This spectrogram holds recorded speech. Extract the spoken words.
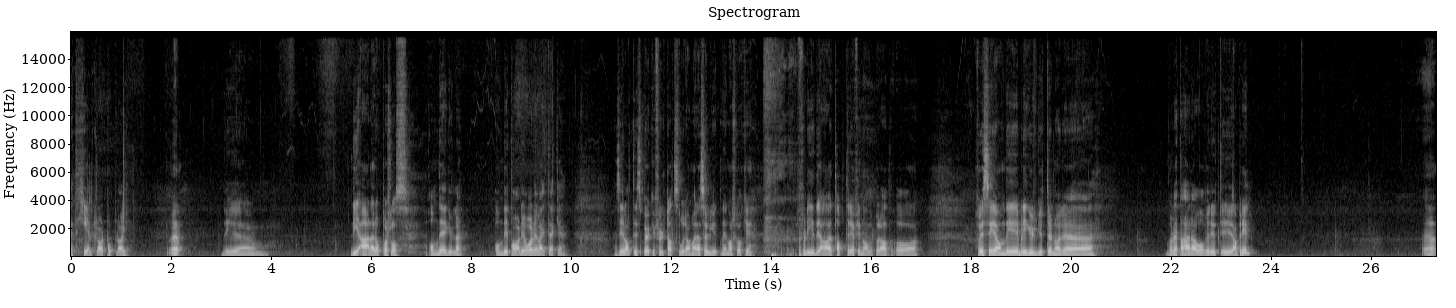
et helt klart topplag. Ja. De, eh, de er der oppe og slåss om det gullet. Om de tar det i år, det veit jeg ikke. Jeg sier alltid spøkefullt at Storhamar er sølvguttene i norsk hockey. Fordi de har tapt tre finaler på rad. Og får vi se om de blir gullgutter når, eh, når dette her er over ute i april. ja.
